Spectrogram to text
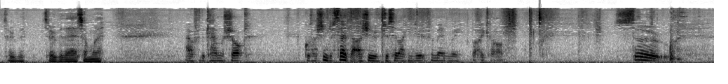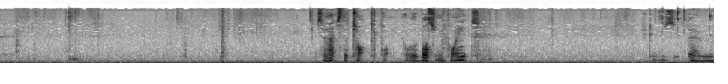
it's, over, it's over there somewhere, out of the camera shot. Of course, I shouldn't have said that, I should have just said I can do it from memory, but I can't. So, So that's the top point, or the bottom point, which goes over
